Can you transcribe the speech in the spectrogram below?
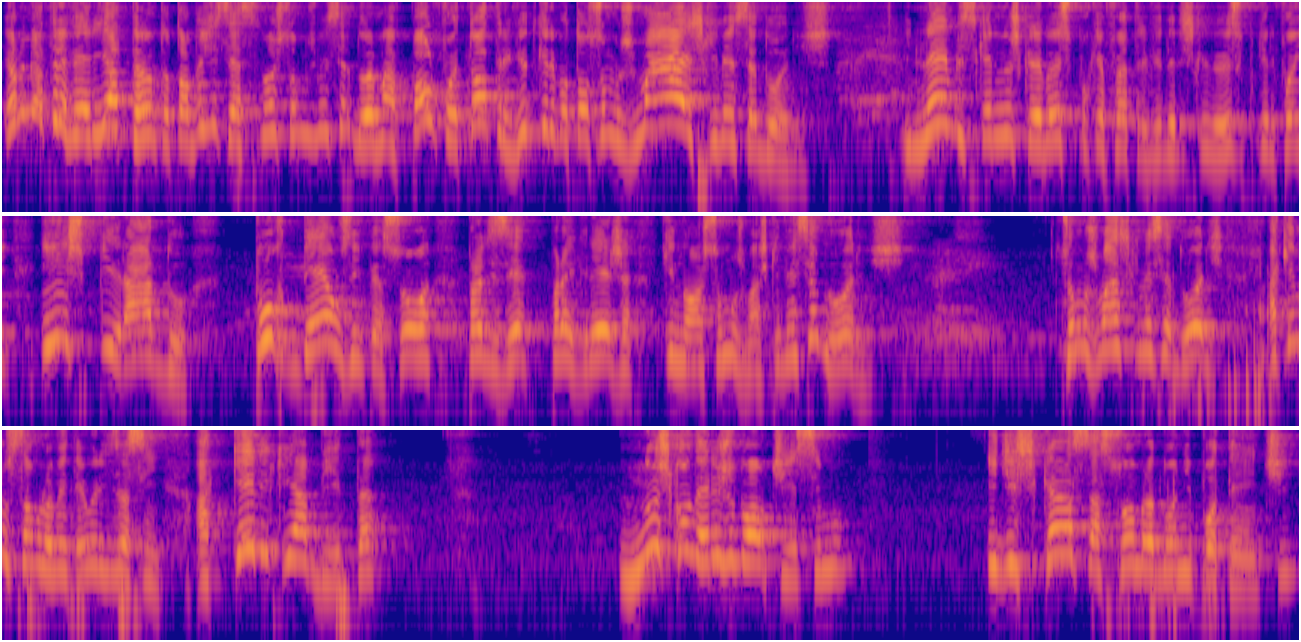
eu não me atreveria tanto, eu talvez dissesse, nós somos vencedores, mas Paulo foi tão atrevido que ele botou, somos mais que vencedores. E lembre-se que ele não escreveu isso porque foi atrevido, ele escreveu isso porque ele foi inspirado por Deus em pessoa para dizer para a igreja que nós somos mais que vencedores. Somos mais que vencedores. Aqui no Salmo 91 ele diz assim: Aquele que habita no esconderijo do Altíssimo e descansa à sombra do Onipotente.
